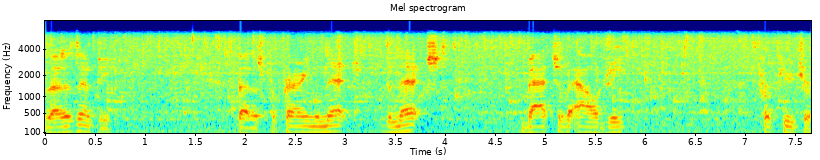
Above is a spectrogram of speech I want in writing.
that is empty. That is preparing the net the next batch of algae for future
